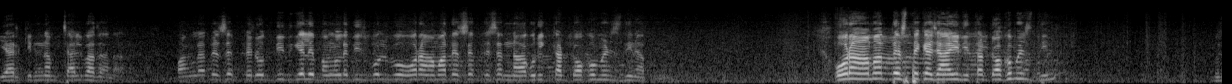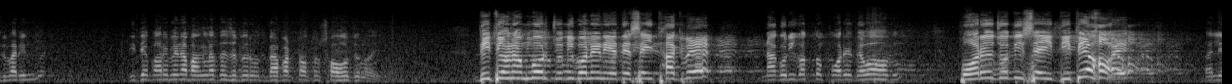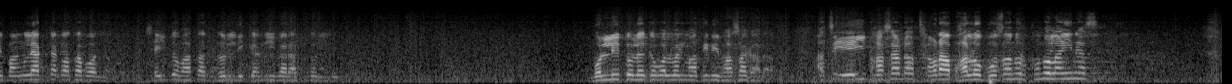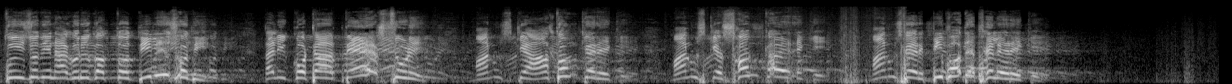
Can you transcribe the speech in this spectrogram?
ইয়ারকির নাম? চাল বাজানা বাংলাদেশে ফেরত দিতে গেলে বাংলাদেশ বলব, ওরা আমাদের দেশের নাগরিক তার ডকুমেন্টস দিন আপনি। ওরা আমার দেশ থেকে যায়নি, তার ডকুমেন্টস দিন। বুঝতে পারেননি দিতে পারবে না বাংলাদেশে ফেরত, ব্যাপারটা অত সহজ নয়। দ্বিতীয় নম্বর, যদি বলেন এ দেশেই থাকবে, নাগরিকত্ব পরে দেওয়া হবে। পরে যদি সেই দিতে হয়, তাহলে বাংলা একটা কথা বলে, সেই তো ভাতার ধরলি কেন আর ধরলি? বললি তো লোকে বলবেন মাতিনি ভাষা খারাপ। আচ্ছা এই ভাষাটা ছাড়া ভালো বোঝানোর কোনো লাইন আছে? তুই যদি নাগরিকত্ব দিবি যদি, তাহলে গোটা দেশ জুড়ে মানুষকে আতঙ্কে রেখে, মানুষকে শঙ্কায় রেখে, মানুষের বিপদে ফেলে রেখে,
